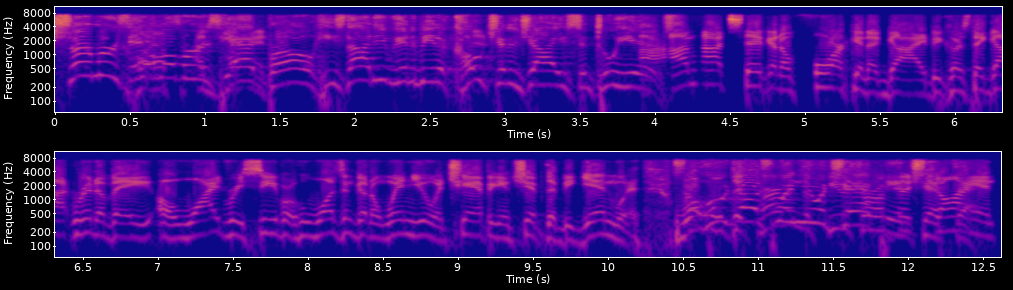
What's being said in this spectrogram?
Shurmur's in over his again- head, bro. He's not even going to be the coach of the Giants in two years. I'm not sticking a fork in a guy because they got rid of a, a wide receiver who wasn't going to win you a championship to begin with. So what who does win you a championship, Of the then?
